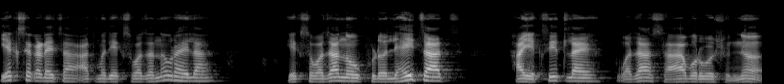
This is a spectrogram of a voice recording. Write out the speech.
एक्स काढायचा आतमध्ये एक्स वजा नऊ राहिला. एक्स वजा नऊ पुढं लिहायचाच. हा एक्स इथला आहे वजा सहा बरोबर शून्य.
